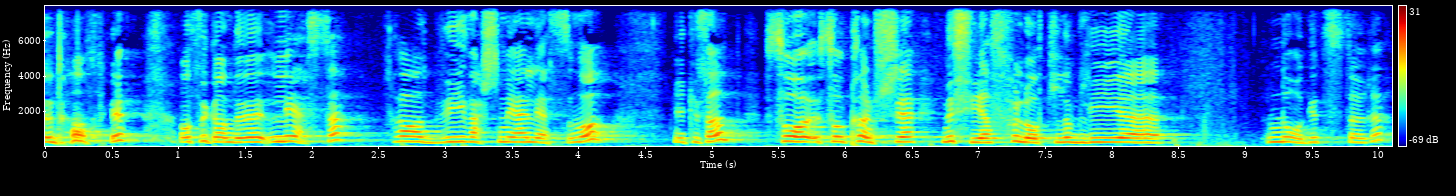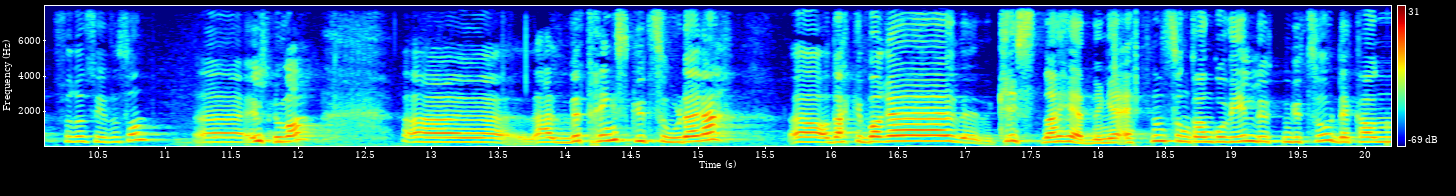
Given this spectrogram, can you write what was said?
til David. Og så kan du lese fra de versene jeg leser nå. ikke sant? Så, så kanskje Messias får lov til å bli eh, noe større, for å si det sånn. Eh, eller hva? Eh, det trengs Guds ord, dere. Eh, og det er ikke bare kristne av hedningeætten som kan gå vill uten Guds ord. Det kan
